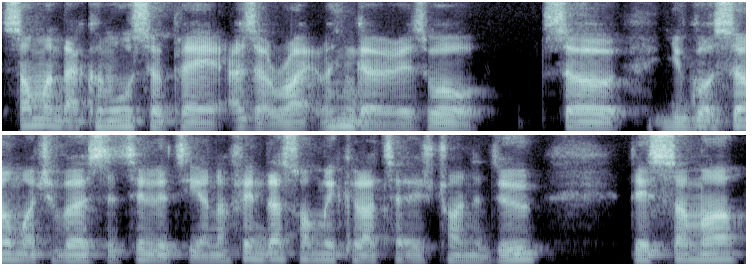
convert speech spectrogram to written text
someone that can also play as a right winger as well. So you've got so much versatility, and I think that's what Mikel Arteta is trying to do this summer.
